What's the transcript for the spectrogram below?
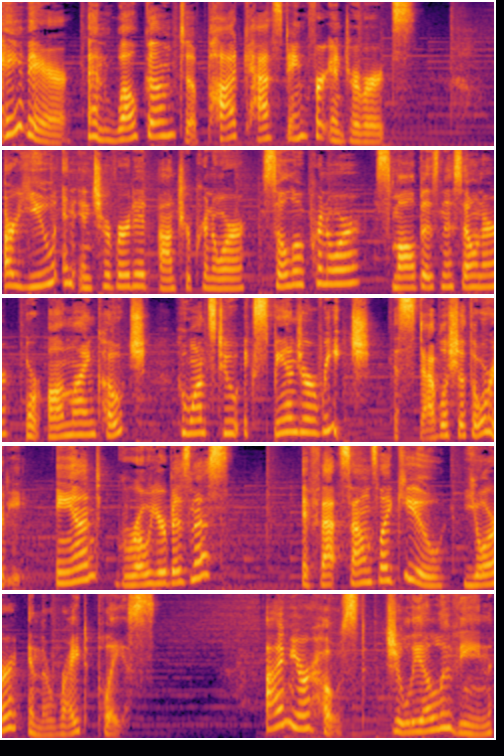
Hey there, and welcome to Podcasting for Introverts. Are you an introverted entrepreneur, solopreneur, small business owner, or online coach who wants to expand your reach, establish authority, and grow your business? If that sounds like you, you're in the right place. I'm your host, Julia Levine,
